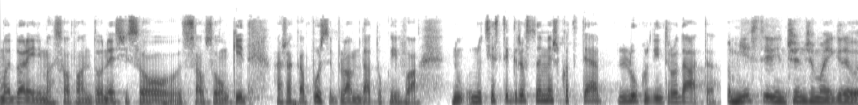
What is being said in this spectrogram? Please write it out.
mă doare inima să o abandonez și să o, sau să o închid, așa că pur și simplu am dat-o cuiva. Nu, nu ți este greu să mergi cu atâtea lucruri dintr-o dată? Îmi este din ce în ce mai greu,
